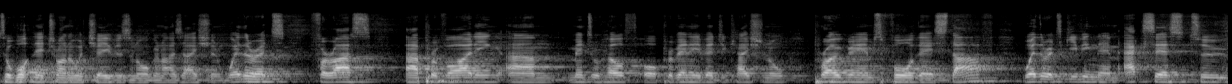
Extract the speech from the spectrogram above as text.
to what they're trying to achieve as an organisation. Whether it's for us uh, providing um, mental health or preventative educational programs for their staff, whether it's giving them access to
